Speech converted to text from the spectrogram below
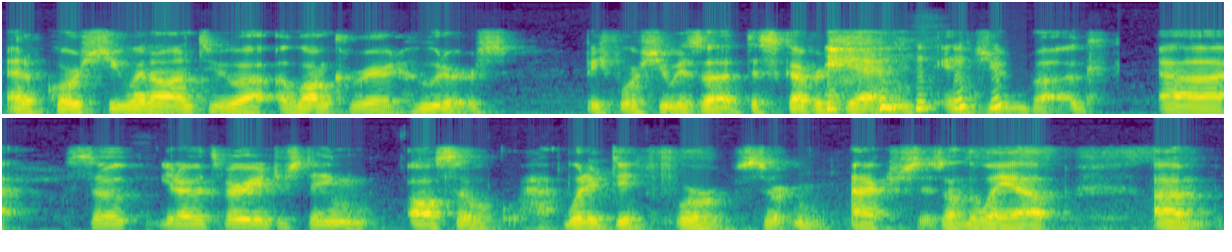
And of course, she went on to uh, a long career at Hooters before she was uh, discovered again in Junebug. Uh, so you know, it's very interesting also what it did for certain actresses on the way up. Um,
